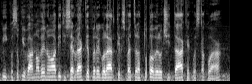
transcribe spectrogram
Qui questo qui va a 9 nodi, ti serve anche per regolarti rispetto alla tua velocità, che è questa qua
